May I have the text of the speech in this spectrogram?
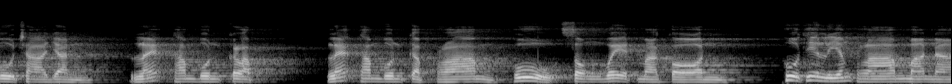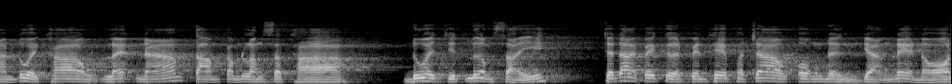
บูชายัน และทำบุญกลับ และทำบุญกับพรามผู้ทรงเวทมาก่อน ผู้ที่เลี้ยงพรามมานานด้วยข้าวและน้ำตามกำลังศรัทธา ด้วยจิตเลื่อมใส จะได้ไปเกิดเป็นเทพเจ้าองค์หนึ่งอย่างแน่นอน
